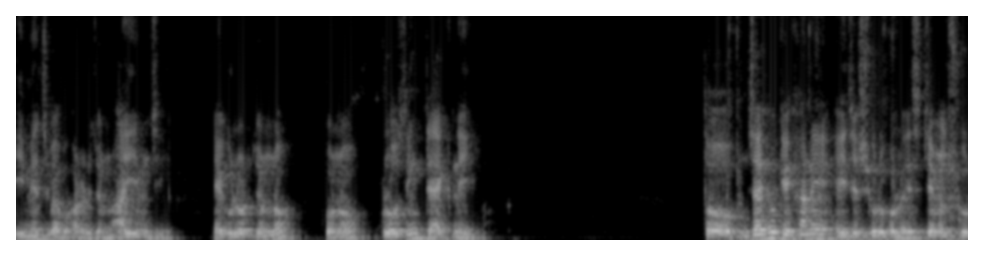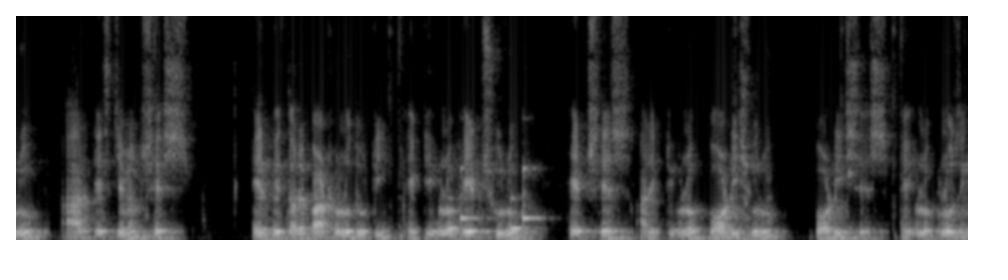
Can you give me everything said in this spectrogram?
ইমেজ ব্যবহারের জন্য আইএমজি এগুলোর জন্য কোনো ক্লোজিং ট্যাগ নেই। তো যাই হোক, এখানে এই যে শুরু হলো এসটিএমএল শুরু আর এসটিএমএল শেষ। এর ভেতরে পার্ট হলো দুটি, একটি হলো হেড শুরু হেড শেষ, আর একটি হলো বডি শুরু বডি শেষ। এই হলো ক্লোজিং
